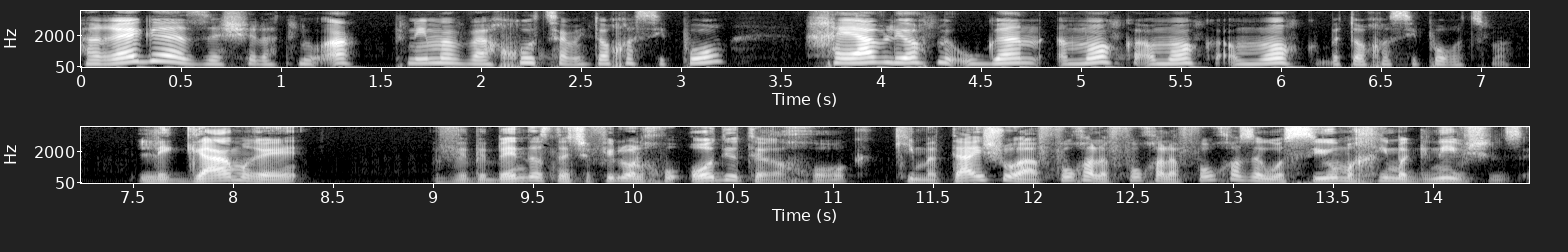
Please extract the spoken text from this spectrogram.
הרגע הזה של התנועה פנימה והחוצה מתוך הסיפור, חייב להיות מעוגן עמוק עמוק עמוק בתוך הסיפור עצמו. לגמרי, ובבנדרסנץ' אפילו הלכו עוד יותר רחוק, כי מתישהו ההפוך על הפוך על הפוך הזה הוא הסיום הכי מגניב של זה.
